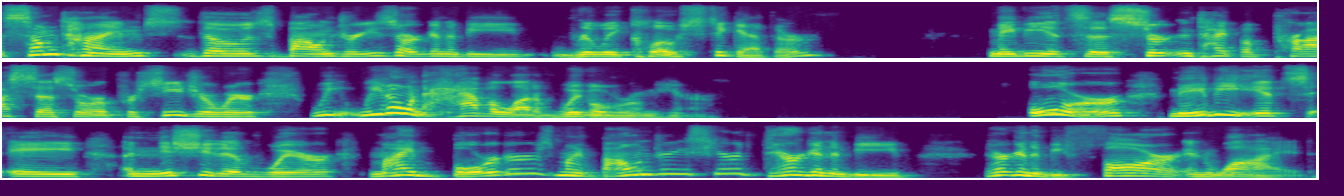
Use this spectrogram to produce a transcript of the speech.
sometimes those boundaries are going to be really close together. Maybe it's a certain type of process or a procedure where we, we don't have a lot of wiggle room here or maybe it's a initiative where my borders my boundaries here they're going to be they're going to be far and wide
